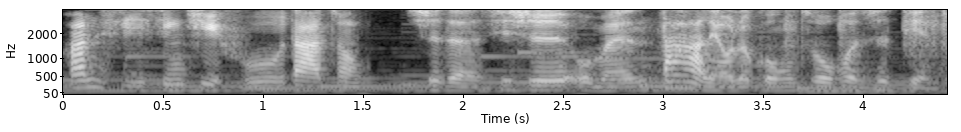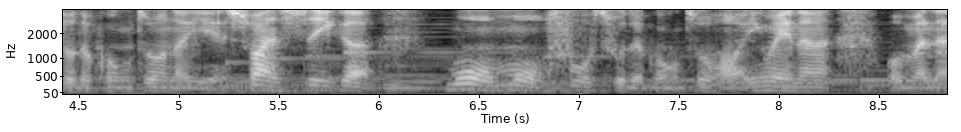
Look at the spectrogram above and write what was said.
欢喜心去服务大众。是的，其实我们大聊的工作或者是点做的工作呢，也算是一个默默付出的工作哦。因为呢，我们呢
